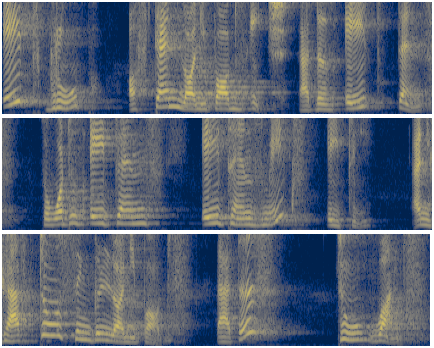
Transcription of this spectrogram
eight group of ten lollipops each. That is eight tens. So what is eight tens? Eight tens makes 80. And you have two single lollipops. That is two ones.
